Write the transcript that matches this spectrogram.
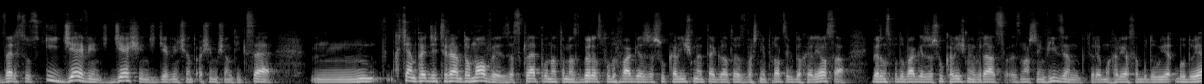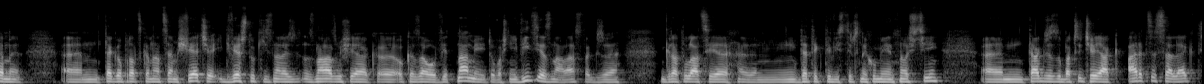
versus i9 109080XE. Mm, chciałem powiedzieć randomowy ze sklepu, natomiast biorąc pod uwagę, że szukaliśmy tego, to jest właśnie procek do Heliosa, biorąc pod uwagę, że szukaliśmy wraz z naszym widzem, któremu Heliosa buduje, budujemy, em, tego procka na całym świecie i dwie sztuki znalazły się, jak e, okazało, w Wietnamie i to właśnie widz je znalazł, także gratulacje detektywistycznych umiejętności. Także zobaczycie, jak arcyselecta Select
